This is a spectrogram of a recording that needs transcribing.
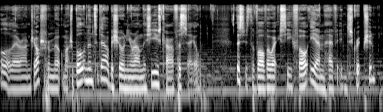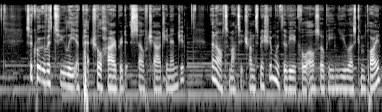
Hello there, I'm Josh from Motormatch Bolton and today I'll be showing you around this used car for sale. This is the Volvo XC40 MHEV Inscription. It's equipped with a 2 litre petrol hybrid self-charging engine, an automatic transmission with the vehicle also being ULEZ compliant.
